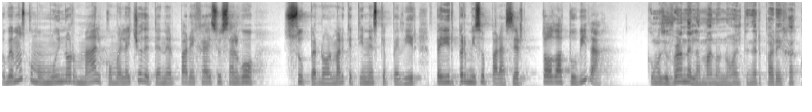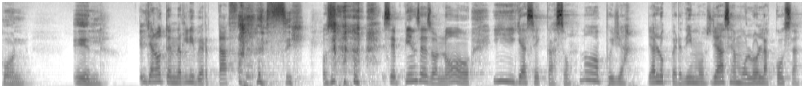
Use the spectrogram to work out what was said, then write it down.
Lo vemos como muy normal, como el hecho de tener pareja, eso es algo súper normal que tienes que pedir, pedir permiso para hacer toda tu vida. como si fueran de la mano, ¿no? El tener pareja con el... El ya no tener libertad. sí. O sea, se piensa eso, ¿no? Y ya se casó. No, pues ya, ya lo perdimos, ya se amoló la cosa.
